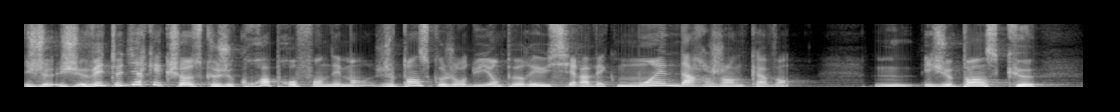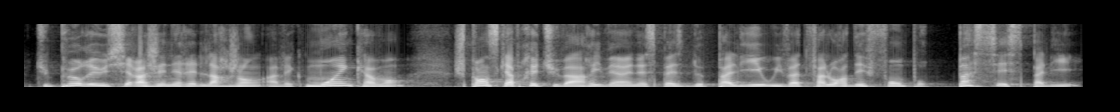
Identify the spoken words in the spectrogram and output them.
Je, vais te dire quelque chose que je crois profondément. Je pense qu'aujourd'hui, on peut réussir avec moins d'argent qu'avant. Et je pense que tu peux réussir à générer de l'argent avec moins qu'avant. Je pense qu'après, tu vas arriver à une espèce de palier où il va te falloir des fonds pour passer ce palier.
